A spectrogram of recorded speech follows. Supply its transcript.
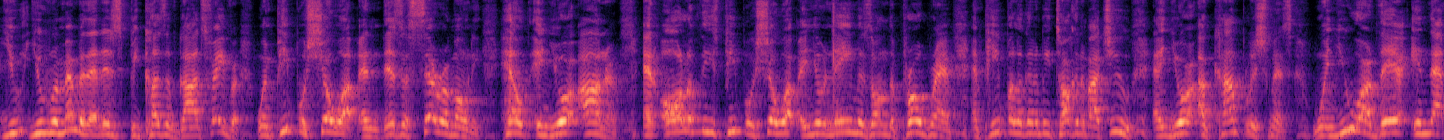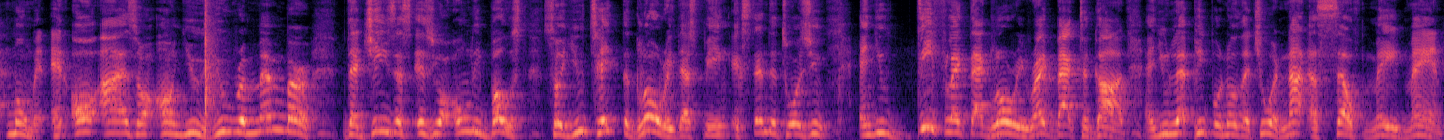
you you remember that it's because of God's favor. When people show up and there's a ceremony held in your honor, and all of these people show up and your name is on the program, and people are going to be talking about you and your accomplishments. When you are there in that moment and all eyes are on you, you remember that Jesus is your only boast. So you take the glory that's being extended towards you and you deflect that glory right back to God, and you let people know that you are not a self-made man,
